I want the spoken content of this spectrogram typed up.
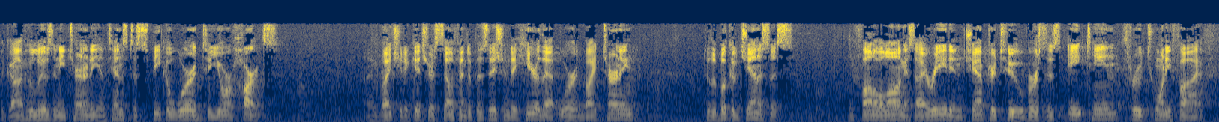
The God who lives in eternity intends to speak a word to your hearts. I invite you to get yourself into position to hear that word by turning to the book of Genesis and follow along as I read in chapter 2, verses 18 through 25.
